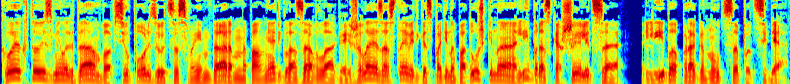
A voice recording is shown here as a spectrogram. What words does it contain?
Кое-кто из милых дам вовсю пользуется своим даром наполнять глаза влагой, желая заставить господина Подушкина либо раскошелиться, либо прогнуться под себя.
